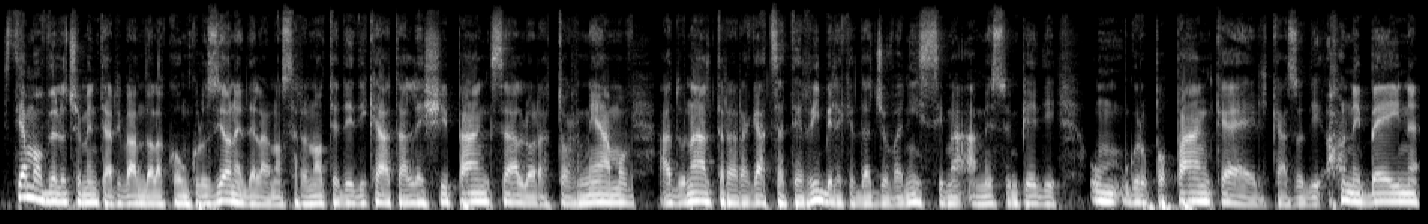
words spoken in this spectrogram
Stiamo velocemente arrivando alla conclusione della nostra notte dedicata alle she punks, allora torniamo ad un'altra ragazza terribile che da giovanissima ha messo in piedi un gruppo punk, è il caso di Honey Bane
